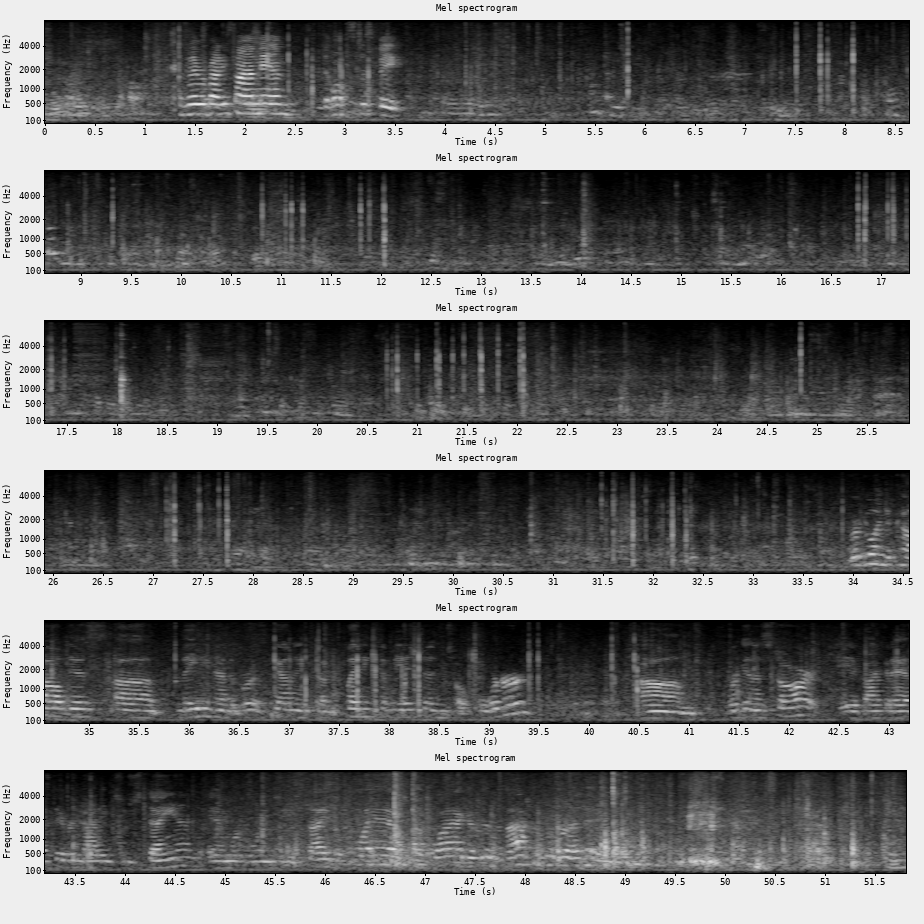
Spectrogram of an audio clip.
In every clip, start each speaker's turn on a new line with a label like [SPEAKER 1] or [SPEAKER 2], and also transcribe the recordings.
[SPEAKER 1] Has everybody signed in that wants to speak?
[SPEAKER 2] We're going to call this uh, meeting of the Brooks County Planning Commission to order. Um, We're going to start, if I could ask everybody to stand, and we're going to say the pledge. The flag is in the back of the room.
